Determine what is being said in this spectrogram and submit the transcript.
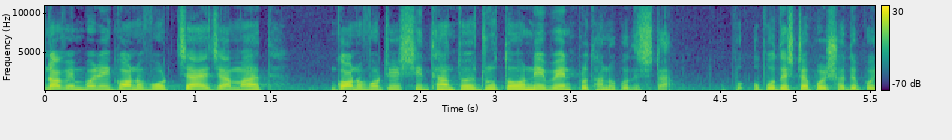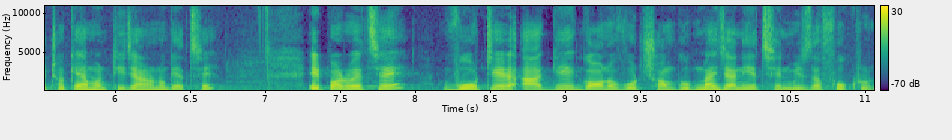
নভেম্বরে গণভোট চায় জামাত, গণভোটের সিদ্ধান্ত দ্রুত নেবেন প্রধান উপদেষ্টা। উপ- উপদেষ্টা পরিষদের বৈঠকে এমনটি জানানো গেছে। এরপর রয়েছে, ভোটের আগে গণভোট সম্ভব নয়, জানিয়েছেন মির্জা ফখরুল।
